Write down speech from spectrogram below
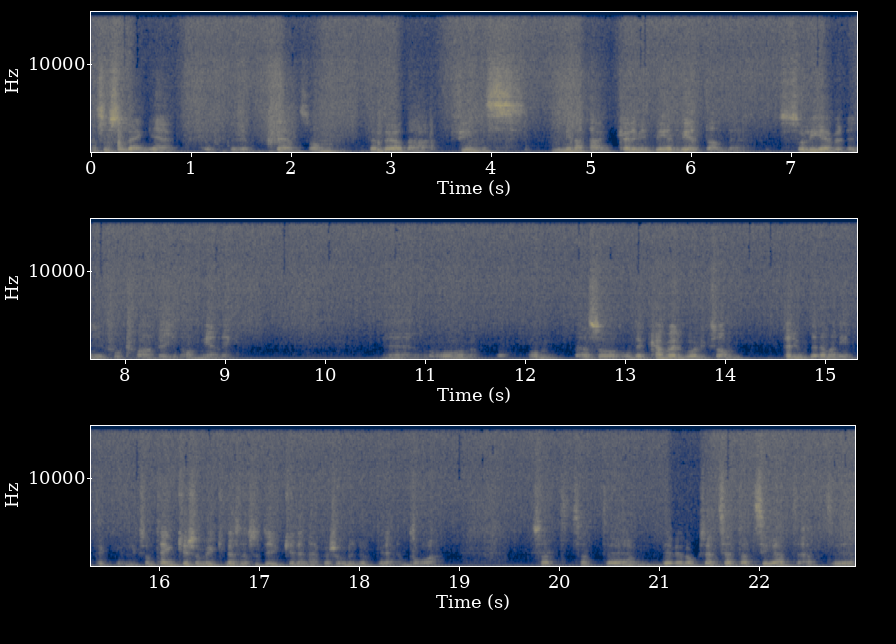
alltså så länge eh, den som den döda finns i mina tankar, i mitt medvetande, så lever den ju fortfarande i någon mening. Eh, och, och, alltså, och det kan väl gå liksom perioder där man inte liksom tänker så mycket, men sen så dyker den här personen upp ändå. Så, att, så att, eh, det är väl också ett sätt att se att, att eh,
